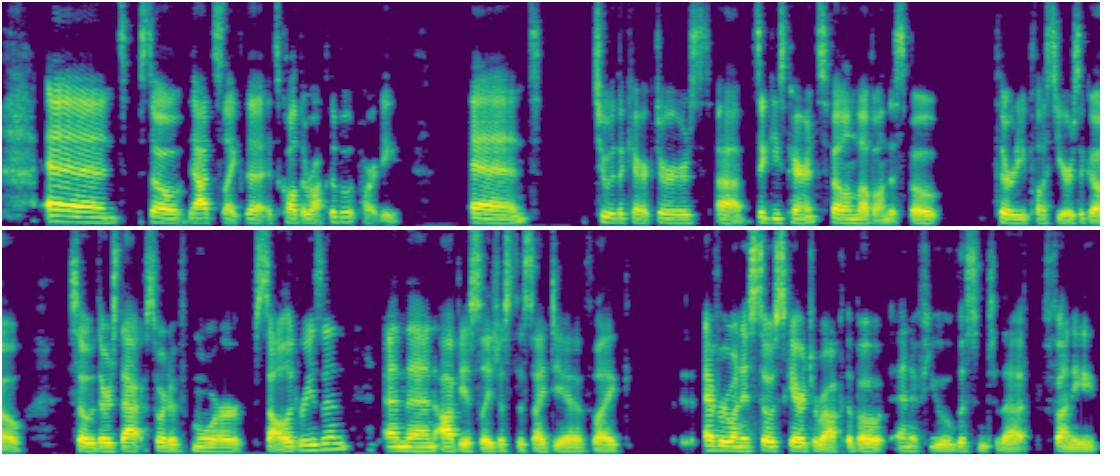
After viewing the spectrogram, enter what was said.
and so that's like the it's called the Rock the Boat Party, and two of the characters, uh, Ziggy's parents, fell in love on this boat thirty plus years ago. So there's that sort of more solid reason, and then obviously just this idea of like everyone is so scared to rock the boat. And if you listen to that funny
